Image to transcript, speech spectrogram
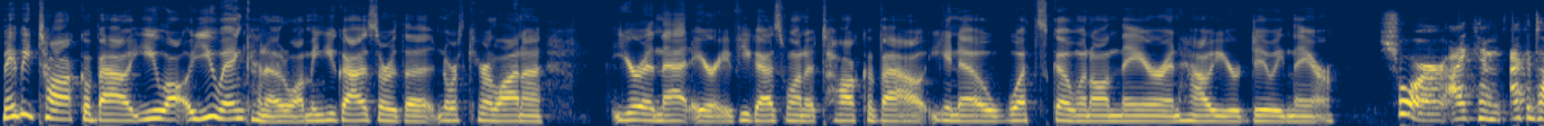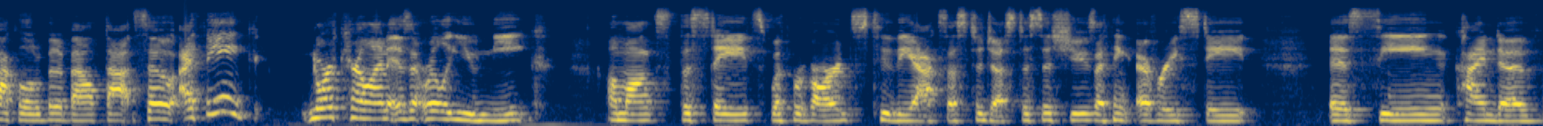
maybe talk about you all, you and Kernodle. I mean, you guys are the North Carolina. You're in that area. If you guys want to talk about, you know, what's going on there and how you're doing there. Sure, I can. I can talk a little bit about that. So I think North Carolina isn't really unique amongst the states with regards to the access to justice issues. I think every state is seeing kind of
